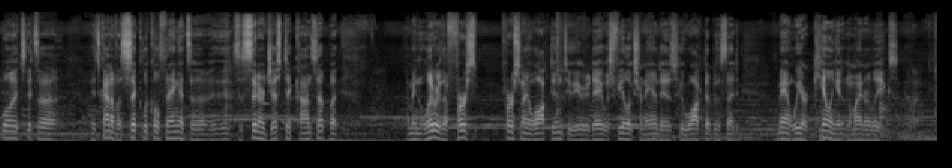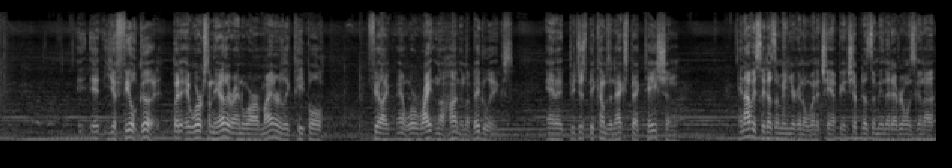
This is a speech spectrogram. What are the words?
Well, it's it's a it's kind of a cyclical thing. It's a it's a synergistic concept, but I mean, literally the first person I walked into here today was Felix Hernandez, who walked up and said, "Man, we are killing it in the minor leagues." It, it, you feel good, but it works on the other end where our minor league people feel like, "Man, we're right in the hunt in the big leagues," and it just becomes an expectation. And obviously, it doesn't mean you're going to win a championship. Doesn't mean that everyone's going to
